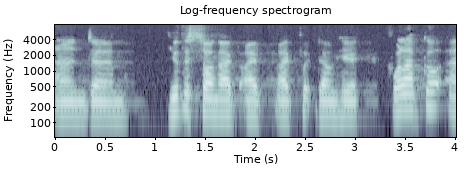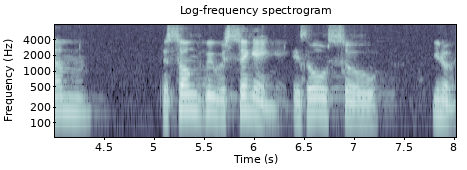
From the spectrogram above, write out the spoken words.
And um, the other song I've, I've, I've put down here. Well, I've got um, the song we were singing is also, you know,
